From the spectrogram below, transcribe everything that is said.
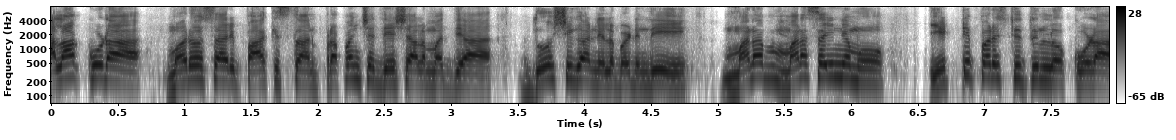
అలా కూడా మరోసారి పాకిస్తాన్ ప్రపంచ దేశాల మధ్య దోషిగా నిలబడింది. మన మన సైన్యము ఎట్టి పరిస్థితుల్లో కూడా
